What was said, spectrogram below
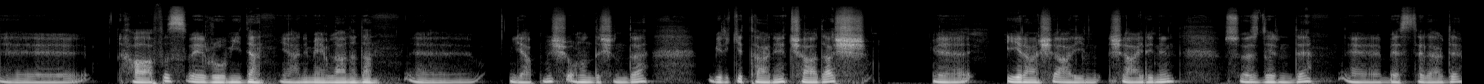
e, Hafız ve Rumi'den yani Mevlana'dan e, yapmış. Onun dışında bir iki tane çağdaş e, İran şairin, şairinin sözlerinde, e, bestelerde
